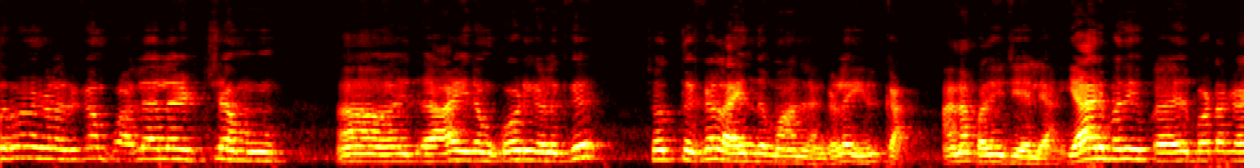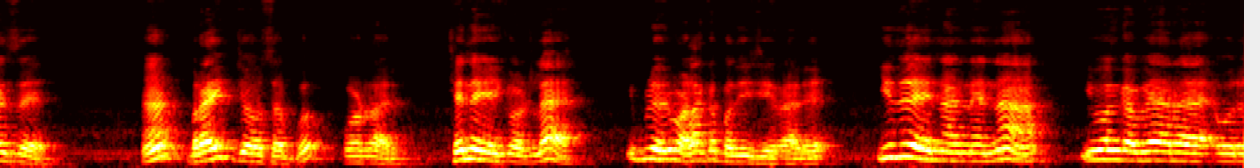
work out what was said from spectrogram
நிறுவனங்கள் இருக்கான் பல லட்சம் இது ஆயிரம் கோடிகளுக்கு சொத்துக்கள் ஐந்து மாநிலங்களில் இருக்கான் ஆனால் பதிவு செய்யலையா? யார் பதிவு போட்ட காசு? பிரைட் ஜோசப்பு போடுறாரு. சென்னை ஹைகோர்ட்டில் இப்படி ஒரு வழக்கை பதிவு செய்கிறாரு இது என்னென்னா இவங்க வேற ஒரு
